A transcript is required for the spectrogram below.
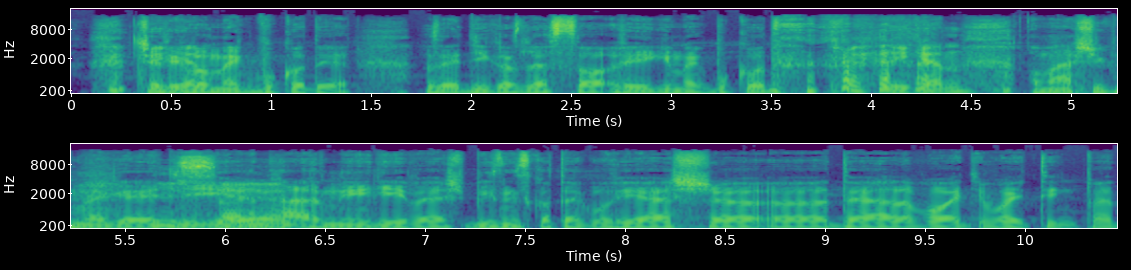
cserébe a megbukodért. Az egyik az lesz a régi megbukod, Igen, a másik meg egy Visszajön. ilyen 3-4 éves business kategóriás uh, Dell vagy, vagy ThinkPad.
